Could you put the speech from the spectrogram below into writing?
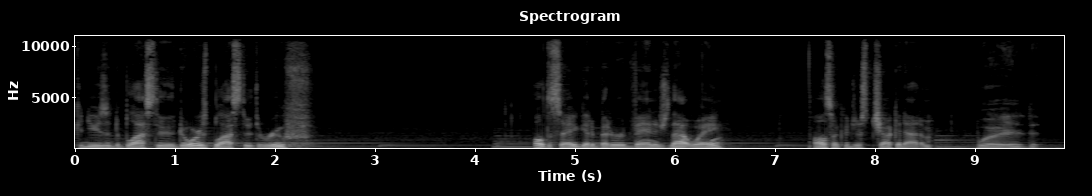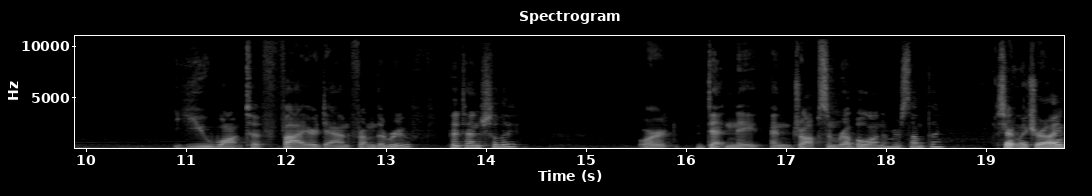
Could use it to blast through the doors, blast through the roof. All to say, get a better advantage that way. Also, could just chuck it at him. Would you want to fire down from the roof potentially, or detonate and drop some rubble on him or something? Certainly try.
